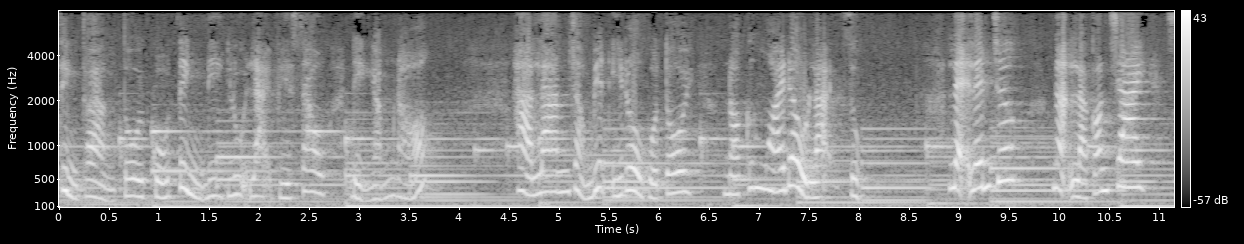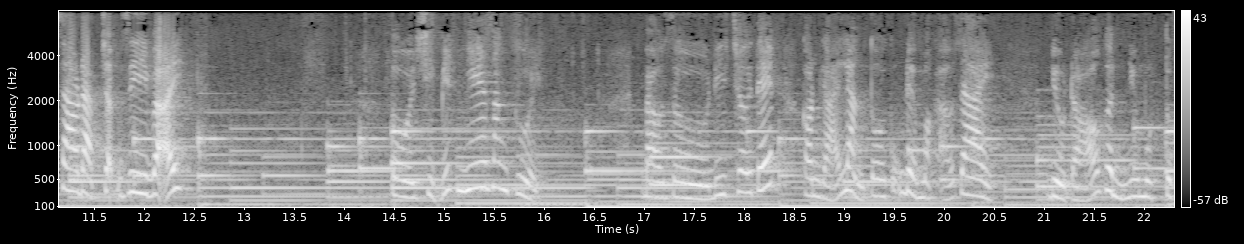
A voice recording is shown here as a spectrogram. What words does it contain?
Thỉnh thoảng tôi cố tình đi lụi lại phía sau để ngắm nó. Hà Lan chẳng biết ý đồ của tôi, nó cứ ngoái đầu lại dục. Lẹ lên chứ, ngạn là con trai, sao đạp chậm gì vậy? Tôi chỉ biết nhe răng cười. Bao giờ đi chơi Tết, con gái làng tôi cũng đều mặc áo dài. Điều đó gần như một tục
